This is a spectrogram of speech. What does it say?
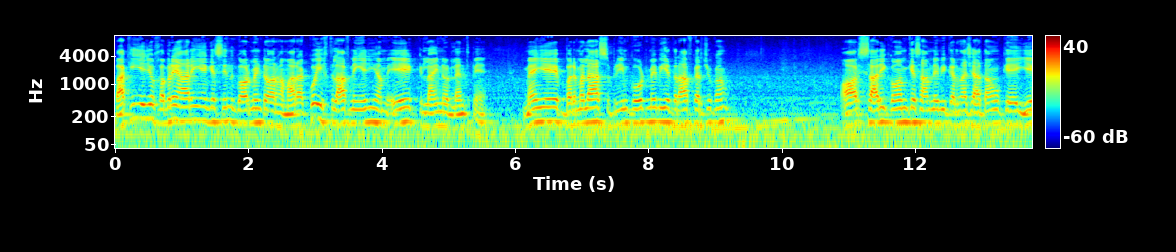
باقی یہ جو خبریں آ رہی ہیں کہ سندھ گورنمنٹ اور ہمارا کوئی اختلاف نہیں ہے جی ہم ایک لائن اور لینتھ پہ ہیں۔ میں یہ برملا سپریم کورٹ میں بھی اعتراف کر چکا ہوں اور ساری قوم کے سامنے بھی کرنا چاہتا ہوں کہ یہ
